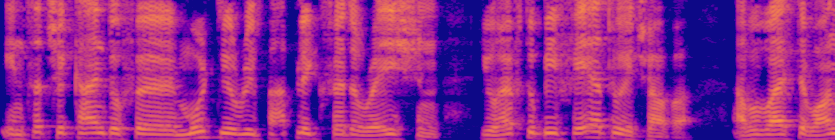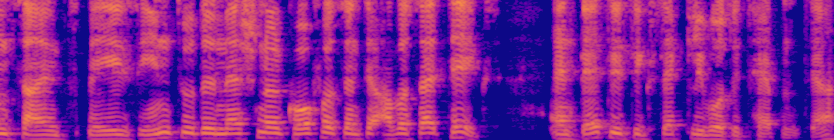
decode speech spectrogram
In such a kind of a multi-republic federation, you have to be fair to each other. Otherwise, the one side pays into the national coffers and the other side takes. And that is exactly what it happened. Yeah.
